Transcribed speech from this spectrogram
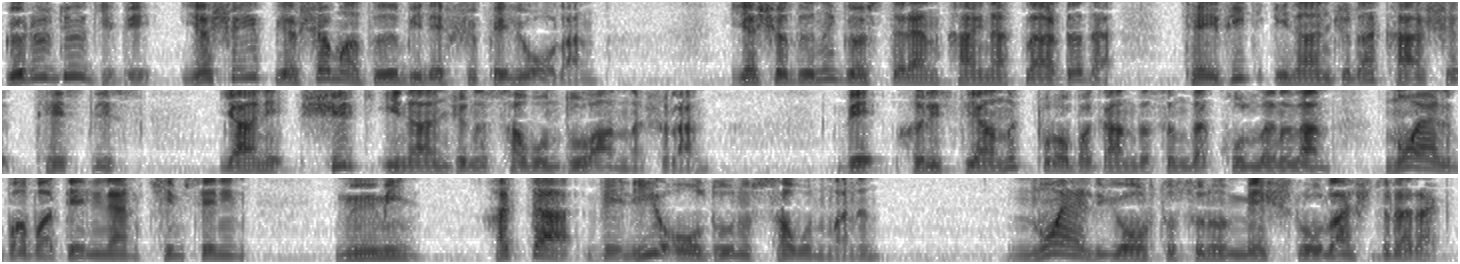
Görüldüğü gibi yaşayıp yaşamadığı bile şüpheli olan, yaşadığını gösteren kaynaklarda da tevhid inancına karşı teslis, yani şirk inancını savunduğu anlaşılan ve Hristiyanlık propagandasında kullanılan Noel Baba denilen kimsenin mümin hatta veli olduğunu savunmanın, Noel yortusunu meşrulaştırarak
